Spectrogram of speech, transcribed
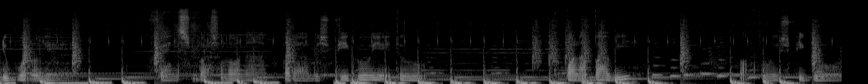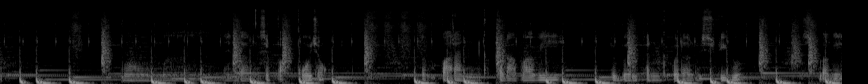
dibuat oleh fans Barcelona kepada Luis Figo yaitu kepala babi waktu Luis Figo mau menendang sepak pojok. Lemparan kepala babi diberikan kepada Luis Figo sebagai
